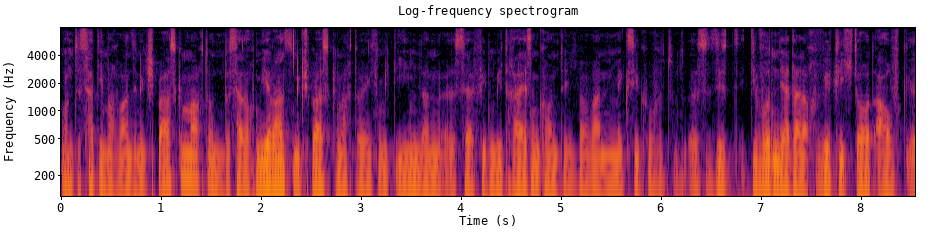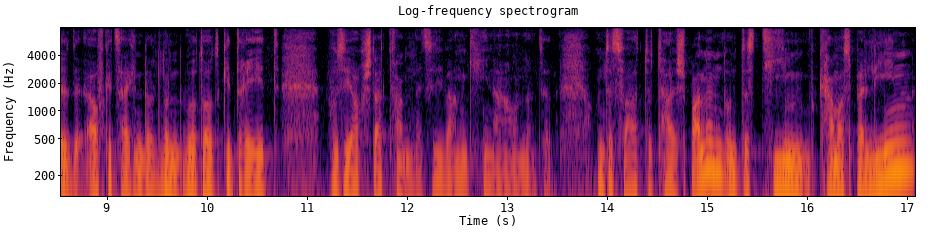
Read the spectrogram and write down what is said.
und das hat ihm auch wahnsinnig Spaß gemacht und das hat auch mir wahnsinnig Spaß gemacht, weil ich mit ihm dann sehr viel mitreisen konnte. Ich war in Mexiko. Also die, die wurden ja dann auch wirklich dort auf, äh, aufgezeichnet, dort, wurden dort gedreht, wo sie auch stattfanden. Also die waren in China und, und, und das war total spannend und das Team kam aus Berlin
